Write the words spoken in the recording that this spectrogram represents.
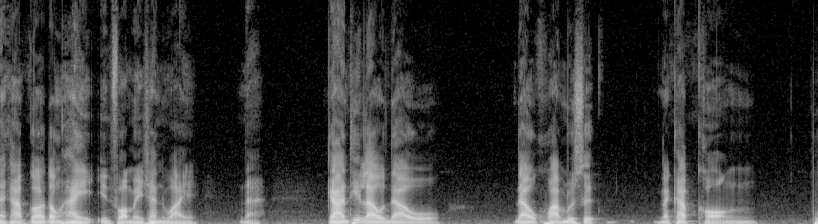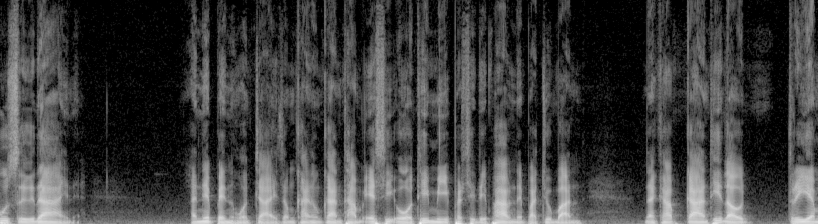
นะครับก็ต้องให้ information ไว้นะ การที่เราเดาเดาความรู้สึกนะครับของผู้ซื้อได้เนี่ยอันนี้เป็นหัวใจสำคัญของการทำ SEO ที่มีประสิทธิภาพในปัจจุบันนะครับ การที่เราเตรียม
